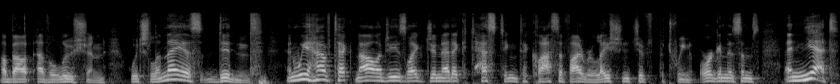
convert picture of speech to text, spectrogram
about evolution, which Linnaeus didn't. And we have technologies like genetic testing to classify relationships between organisms, and yet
